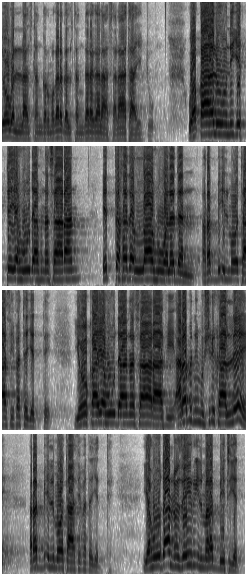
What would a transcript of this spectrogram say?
yoo wallaaltan garuma garagaltan garagalaa salaataa jechuu. وقالوا نجت يهودا في نصاران اتخذ الله ولدا رب الموت صفة جت يوكا يهودا نصارى في عربني مشركا ليه رب الموت صفة جت يهودا عزير المربي تجت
